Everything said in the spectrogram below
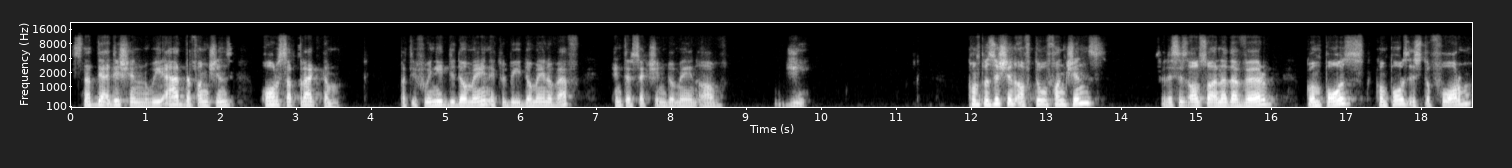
It's not the addition, we add the functions or subtract them. But if we need the domain, it will be domain of f intersection domain of g composition of two functions. So this is also another verb. Compose. Compose is to form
